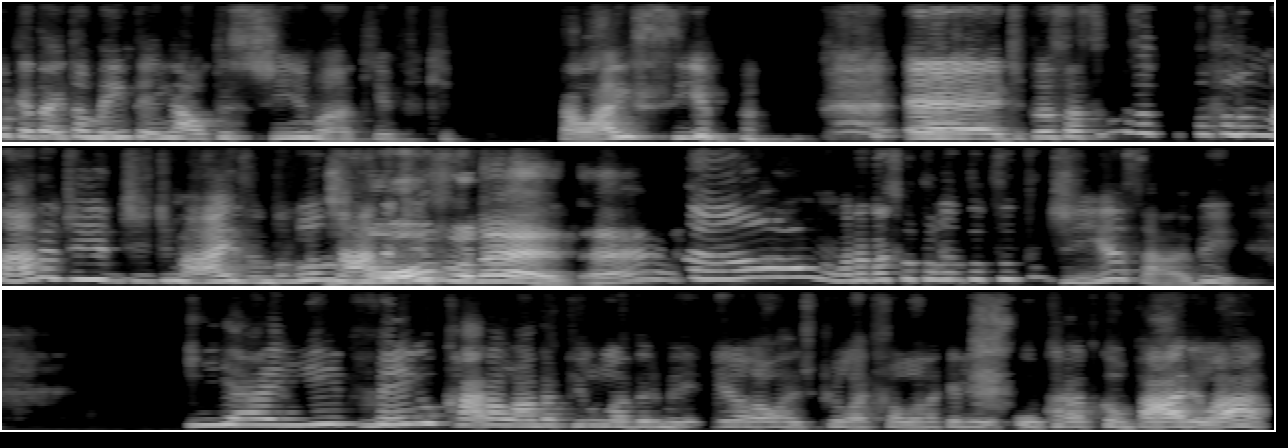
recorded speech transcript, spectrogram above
Porque daí também tem a autoestima que, que tá lá em cima. É, de pensar assim, mas eu não tô falando nada de, de demais, eu não tô falando de nada novo, de... né? É. Não, é um negócio que eu tô lendo todo santo dia, sabe? E aí vem o cara lá da pílula vermelha, lá, o Red Pill lá, que falou naquele. O cara do Campari lá.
